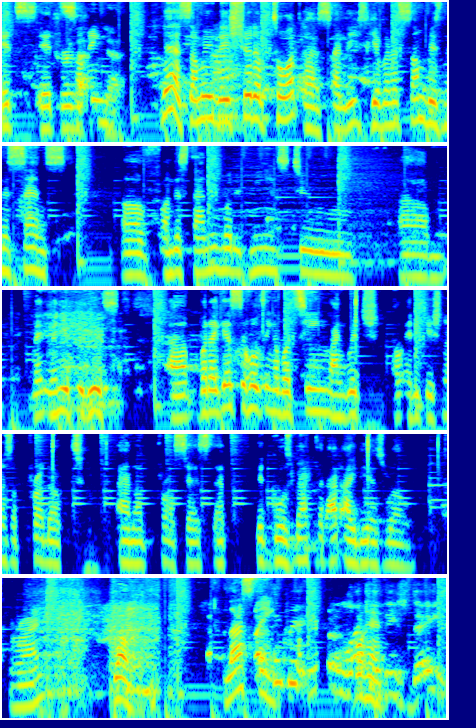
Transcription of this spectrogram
it's it's True something yeah. yeah somebody they should have taught us at least given us some business sense of understanding what it means to um, when, when you produce uh, but I guess the whole thing about seeing language or education as a product and a process that it goes back to that idea as well, right? Well, last thing. I think we're even lucky these days,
